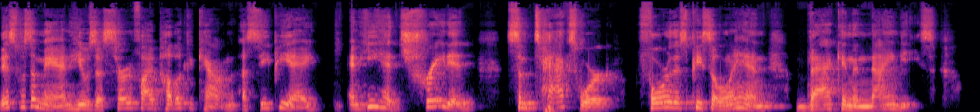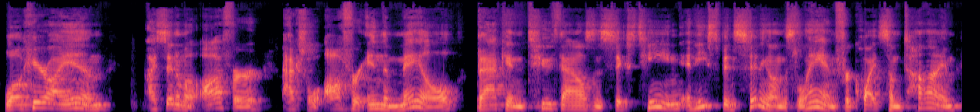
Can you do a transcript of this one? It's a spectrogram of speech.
this was a man, he was a certified public accountant, a CPA, and he had traded some tax work for this piece of land back in the 90s. Well, here I am. I sent him an offer, actual offer in the mail back in 2016. And he's been sitting on this land for quite some time.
